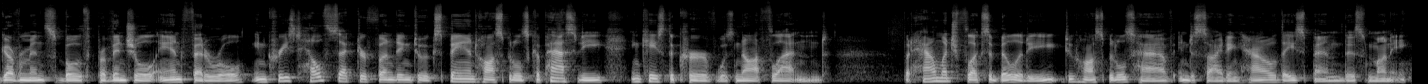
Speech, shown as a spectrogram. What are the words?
Governments, both provincial and federal, increased health sector funding to expand hospitals' capacity in case the curve was not flattened. But how much flexibility do hospitals have in deciding how they spend this money?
